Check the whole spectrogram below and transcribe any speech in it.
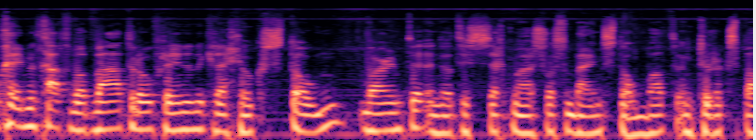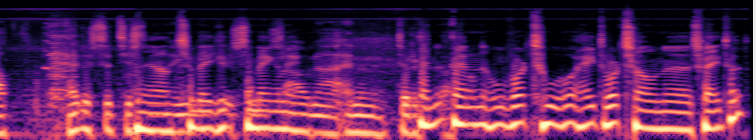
een gegeven moment gaat er wat water overheen en dan krijg je ook stoomwarmte. En dat is zeg maar zoals bij een stoombad, een Turks bad. He, dus het is, ja, een, het is een beetje een mengeling. sauna en een Turks en, En hoe, wordt, hoe heet wordt zo'n uh, zweethut?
